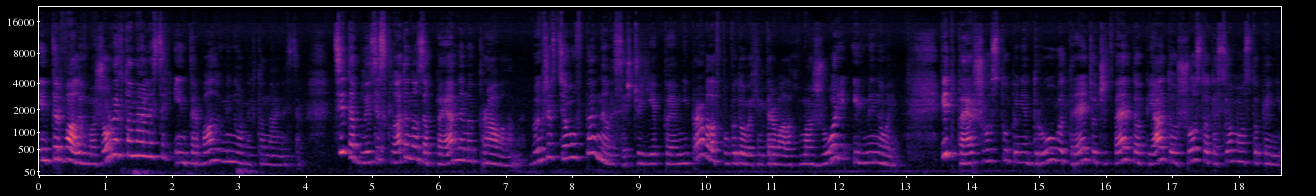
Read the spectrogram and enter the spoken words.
інтервали в мажорних тональностях і інтервали в мінорних тональностях. Ці таблиці складено за певними правилами. Ви вже в цьому впевнилися, що є певні правила в побудових інтервалах в мажорі і в мінорі. Від першого ступеня, другого, третього, четвертого, п'ятого, шостого та сьомого ступенів.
